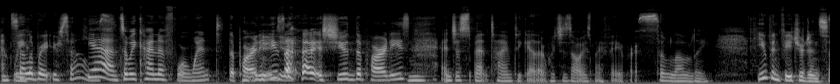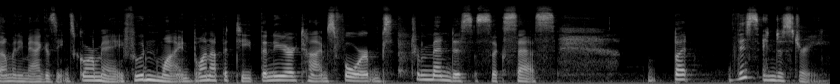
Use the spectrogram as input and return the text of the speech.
And we- celebrate yourselves. Yeah, and so we kind of forewent the parties, Yeah. eschewed the parties, mm. and just spent time together, which is always my favorite. So lovely. You've been featured in so many magazines Gourmet, Food and Wine, Bon Appetit, The New York Times, Forbes. Tremendous success. But this industry,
